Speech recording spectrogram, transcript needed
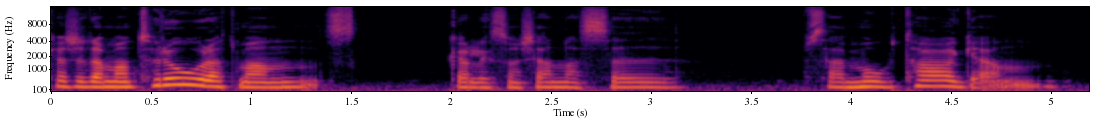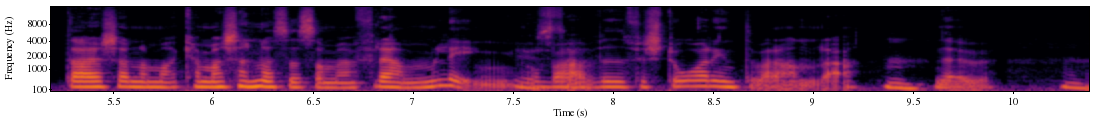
Kanske där man tror att man ska liksom känna sig så här mottagen. Där känner man, kan man känna sig som en främling. Just och bara det. vi förstår inte varandra Mm. nu. Mm.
